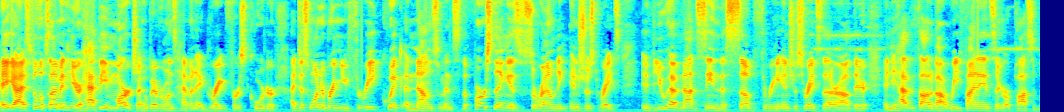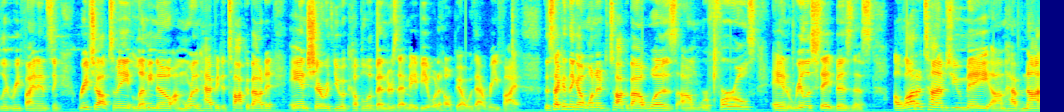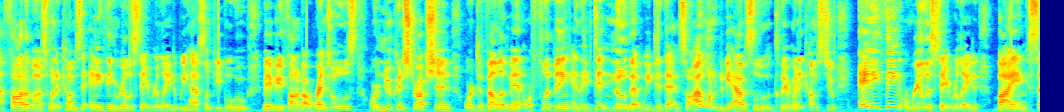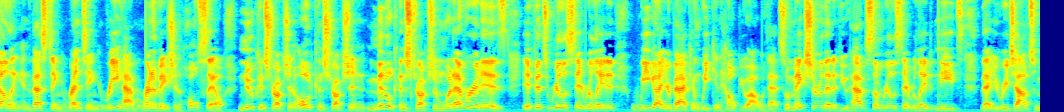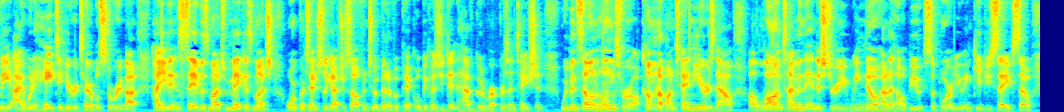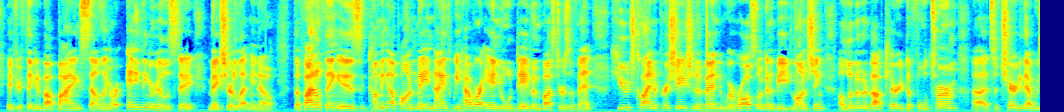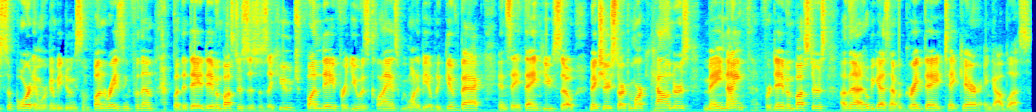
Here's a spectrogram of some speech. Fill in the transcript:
Hey guys, Philip Simon here. Happy March. I hope everyone's having a great first quarter. I just wanted to bring you three quick announcements. The first thing is surrounding interest rates. If you have not seen the sub three interest rates that are out there and you haven't thought about refinancing or possibly refinancing, reach out to me. Let me know. I'm more than happy to talk about it and share with you a couple of vendors that may be able to help you out with that refi. The second thing I wanted to talk about was um, referrals and real estate business a lot of times you may um, have not thought of us when it comes to anything real estate related. We have some people who maybe thought about rentals or new construction or development or flipping and they didn't know that we did that. And so I wanted to be absolutely clear when it comes to anything real estate related buying, selling, investing, renting, rehab, renovation, wholesale, new construction, old construction, middle construction, whatever it is, if it's real estate related, we got your back and we can help you out with that. So make sure that if you have some real estate related needs that you reach out to me. I would hate to hear a terrible story about how you didn't save as much, make as much, or potentially got yourself into a bit of a pickle because you didn't have good representation. We've been selling homes for coming up on 10 years now, a long long time in the industry. We know how to help you, support you, and keep you safe. So if you're thinking about buying, selling, or anything in real estate, make sure to let me know. The final thing is coming up on May 9th, we have our annual Dave and Buster's event huge client appreciation event where we're also going to be launching a little bit about Carried to Full Term. Uh, it's a charity that we support and we're going to be doing some fundraising for them. But the day of Dave & Buster's is just a huge fun day for you as clients. We want to be able to give back and say thank you. So make sure you start to mark your calendars May 9th for Dave & Buster's. Other than that, I hope you guys have a great day. Take care and God bless.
